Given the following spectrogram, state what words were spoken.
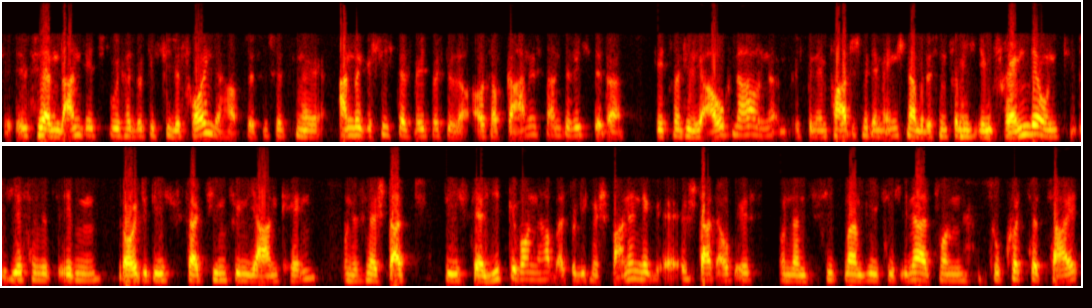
ist ja ein Land jetzt, wo ich halt wirklich viele Freunde habe. Das ist jetzt eine andere Geschichte, als wenn ich zum Beispiel aus Afghanistan berichte. Da geht es natürlich auch nah und ich bin empathisch mit den Menschen, aber das sind für mich eben Fremde und hier sind jetzt eben Leute, die ich seit vielen, vielen Jahren kenne. Und es ist eine Stadt, die ich sehr lieb gewonnen habe, als wirklich eine spannende äh, Stadt auch ist. Und dann sieht man, wie sich innerhalb von so kurzer Zeit,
